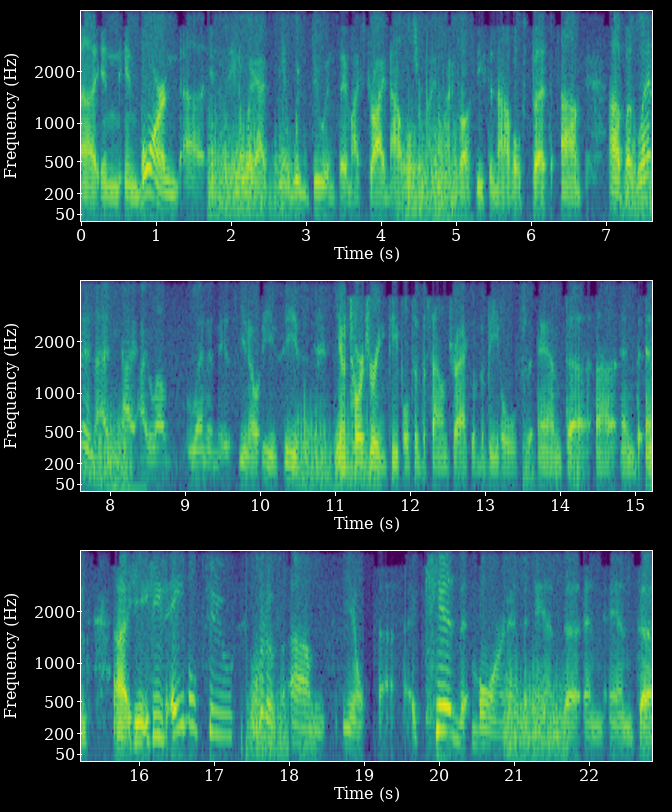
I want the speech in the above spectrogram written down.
uh, in in Bourne uh, in, in a way I you know, wouldn't do in say my Stride novels or my my Frost Easton novels, but um, uh, but Lennon I mean I, I love Lennon is, you know, he's he's you know torturing people to the soundtrack of the Beatles, and uh, uh, and and uh, he he's able to sort of um, you know uh, kid Bourne and and uh, and and uh,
